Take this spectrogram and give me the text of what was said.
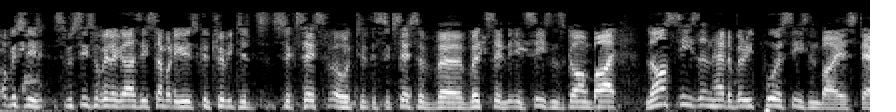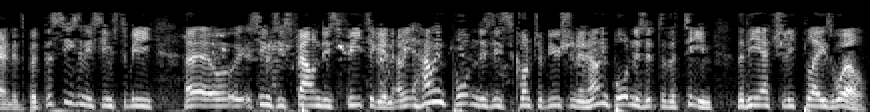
obviously, Sibusiso Vilakazi is somebody who's contributed success or to the success of uh, Wits in, in, seasons gone by. Last season had a very poor season by his standards, but this season he seems to be, uh, it seems he's found his feet again. I mean, how important is his contribution and how important is it to the team that he actually plays well?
